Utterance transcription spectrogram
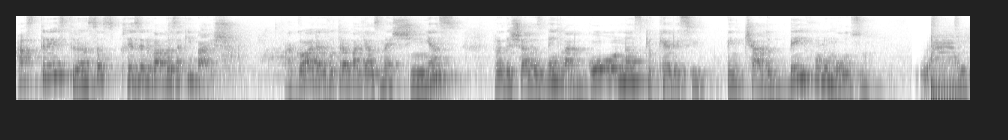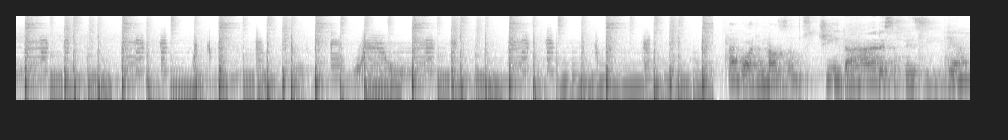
As três tranças reservadas aqui embaixo. Agora eu vou trabalhar as mechinhas para deixá-las bem largonas, que eu quero esse penteado bem volumoso. Agora, nós vamos tirar essa presilha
